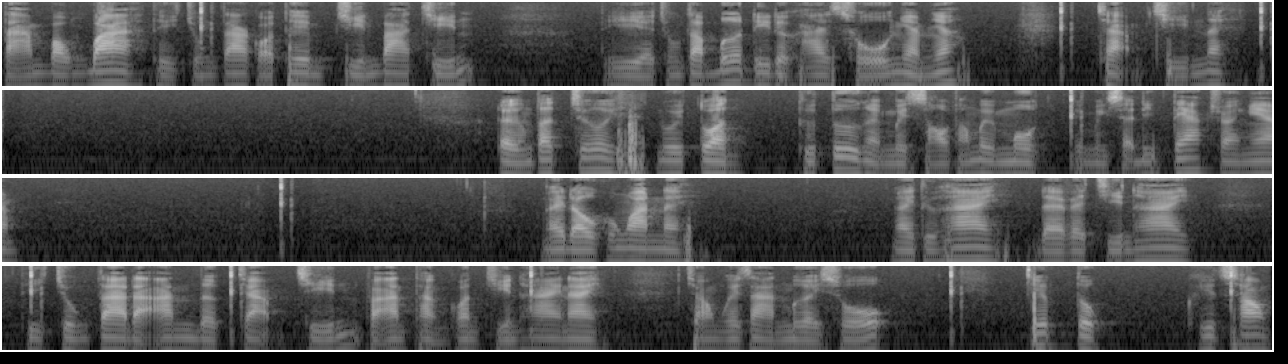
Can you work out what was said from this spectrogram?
8 bóng 3 thì chúng ta có thêm 939 thì à, chúng ta bớt đi được hai số anh em nhé. Chạm 9 này. Để chúng ta chơi nuôi tuần, thứ tư ngày 16 tháng 11 thì mình sẽ đi test cho anh em. Ngày đầu không ăn này. Ngày thứ hai, đề về 92 thì chúng ta đã ăn được chạm 9 và ăn thẳng con 92 này trong cái dàn 10 số. Tiếp tục, khi xong,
